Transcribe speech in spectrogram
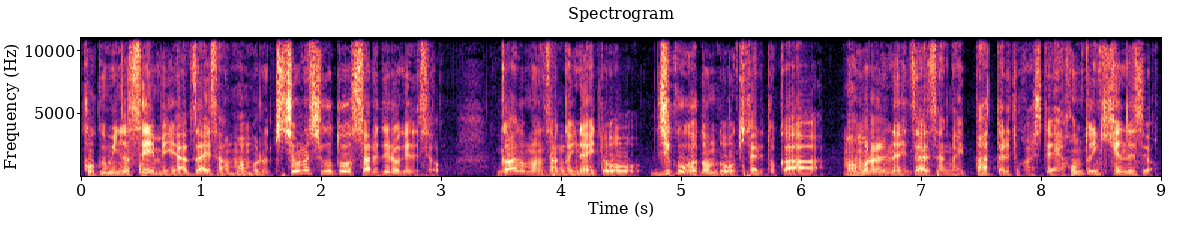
国民の生命や財産を守る貴重な仕事をされてるわけですよ。ガードマンさんがいないと、事故がどんどん起きたりとか、守られない財産がいっぱいあったりとかして、本当に危険ですよ。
